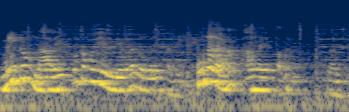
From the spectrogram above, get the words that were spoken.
மீண்டும் நாளை புத்தமுதிய வீடியோவில் உங்களை சந்திக்கிறேன். உங்களான ஆன்லைன் தமிழ். நன்றி.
